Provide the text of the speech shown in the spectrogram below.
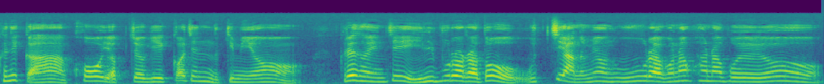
그니까 코 옆쪽이 꺼진 느낌이요. 그래서인지 일부러라도 웃지 않으면 우울하거나 화나 보여요.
